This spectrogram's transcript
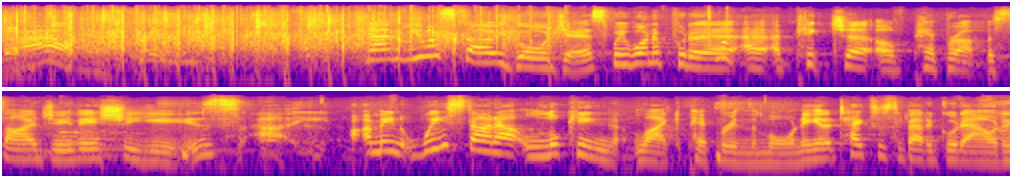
wow. Naomi, you are so gorgeous. We want to put a, a, a picture of Pepper up beside you. There she is. Uh, I mean, we start out looking like Pepper in the morning, and it takes us about a good hour to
